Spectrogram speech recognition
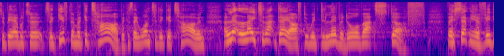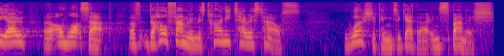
to be able to, to give them a guitar because they wanted a guitar. And a little later that day, after we'd delivered all that stuff, they sent me a video uh, on WhatsApp of the whole family in this tiny terraced house worshipping together in Spanish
